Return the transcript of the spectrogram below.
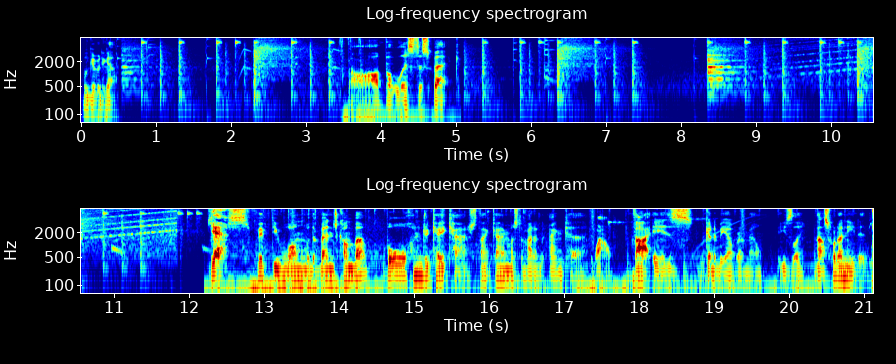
We'll give it a go. Oh, ballista spec. Yes! 51 with Avenge combo. 400k cash. That guy must have had an anchor. Wow. That is going to be over a mil. Easily. That's what I needed.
